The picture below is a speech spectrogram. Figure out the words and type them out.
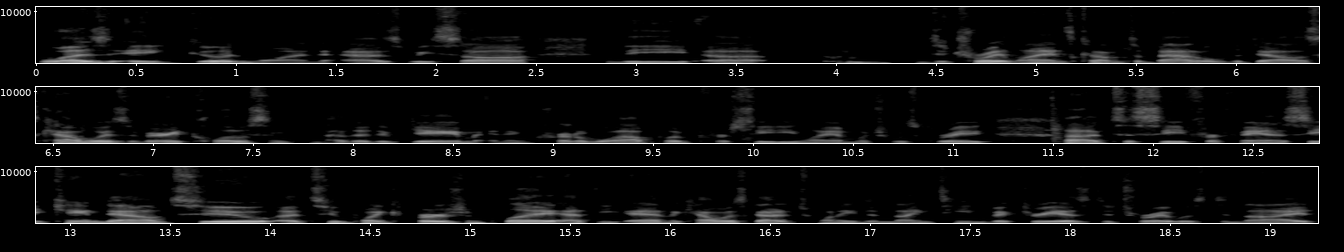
was a good one as we saw the uh, Detroit Lions come to battle the Dallas Cowboys. A very close and competitive game, an incredible output for CeeDee Lamb, which was great uh, to see for fantasy. Came down to a two point conversion play at the end. The Cowboys got a 20 to 19 victory as Detroit was denied.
